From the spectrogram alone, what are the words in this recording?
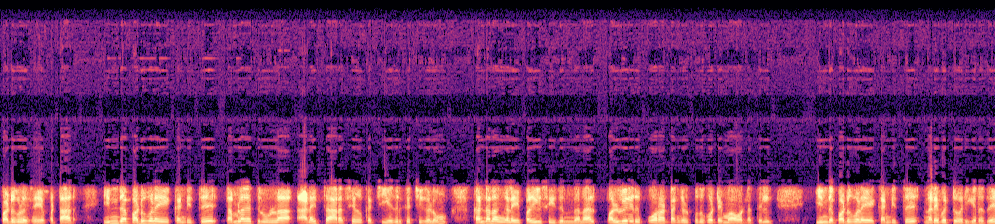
படுகொலை செய்யப்பட்டார். இந்த படுகொலையை கண்டித்து தமிழகத்தில் உள்ள அனைத்து அரசியல் கட்சி எதிர்க்கட்சிகளும் கண்டனங்களை பதிவு செய்திருந்தனர். பல்வேறு போராட்டங்கள் புதுக்கோட்டை மாவட்டத்தில் இந்த படுகொலையை கண்டித்து நடைபெற்று வருகிறது.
